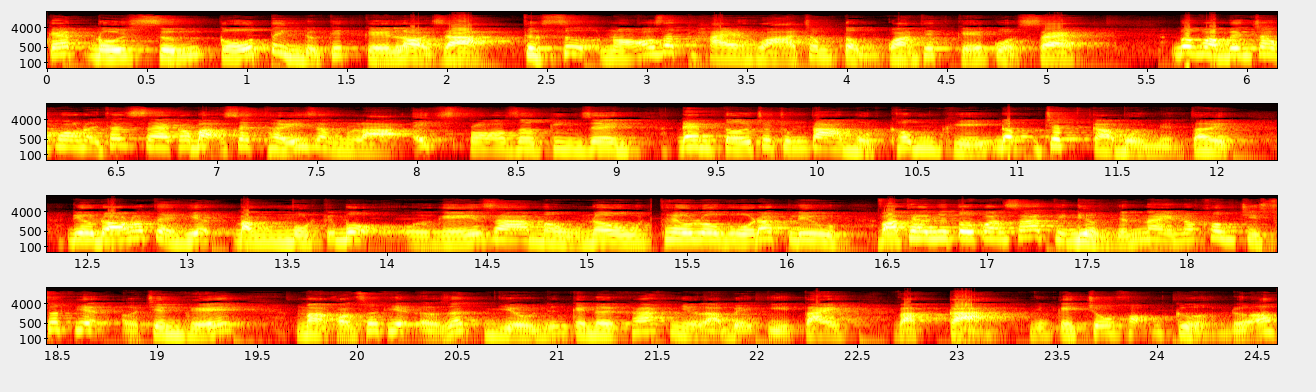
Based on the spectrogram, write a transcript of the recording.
kép đối xứng, cố tình được thiết kế lòi ra. Thực sự nó rất hài hòa trong tổng quan thiết kế của xe. Bước vào bên trong khoang nội thất xe, các bạn sẽ thấy rằng là Explorer Kingen đem tới cho chúng ta một không khí đậm chất carbon miền Tây. Điều đó nó thể hiện bằng một cái bộ ghế da màu nâu theo logo W và theo như tôi quan sát thì điểm nhấn này nó không chỉ xuất hiện ở trên ghế mà còn xuất hiện ở rất nhiều những cái nơi khác như là bệ tì tay và cả những cái chỗ hõm cửa nữa.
